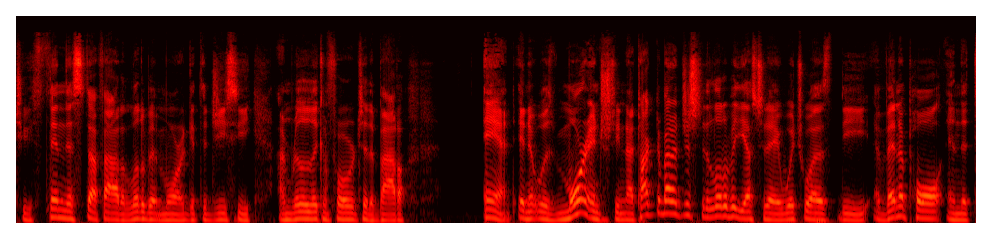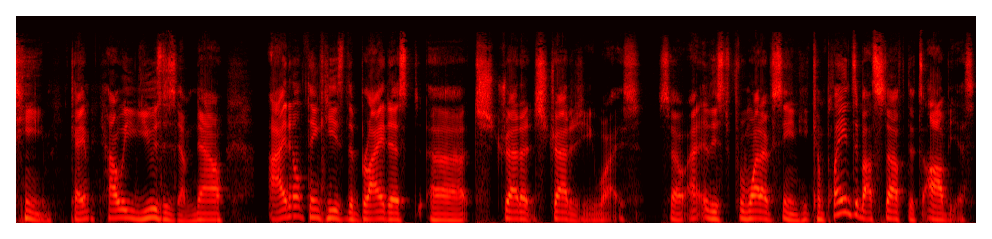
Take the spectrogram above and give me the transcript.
to thin this stuff out a little bit more, get the GC. I'm really looking forward to the battle. And and it was more interesting. I talked about it just a little bit yesterday, which was the Evenepoel and the team. Okay, how he uses them. Now, I don't think he's the brightest uh, strat- strategy wise. So at least from what I've seen, he complains about stuff that's obvious.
